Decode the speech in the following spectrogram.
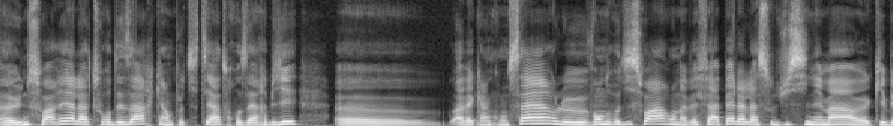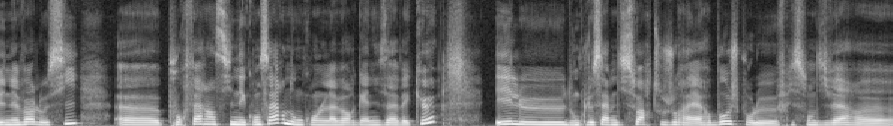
euh, une soirée à la Tour des est un petit théâtre aux Herbiers, euh, avec un concert. Le vendredi soir, on avait fait appel à l'assaut du cinéma, euh, qui est bénévole aussi, euh, pour faire un ciné-concert. Donc on l'avait organisé avec eux. Et le, donc le samedi soir, toujours à Herbauge pour le frisson d'hiver euh,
